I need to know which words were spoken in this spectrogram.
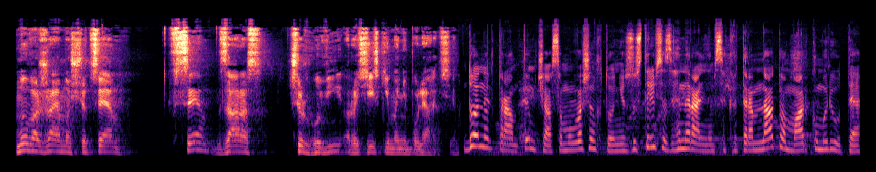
Ми вважаємо, що це все зараз чергові російські маніпуляції. Дональд Трамп тим часом у Вашингтоні зустрівся з генеральним секретарем НАТО Марком Рюте.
